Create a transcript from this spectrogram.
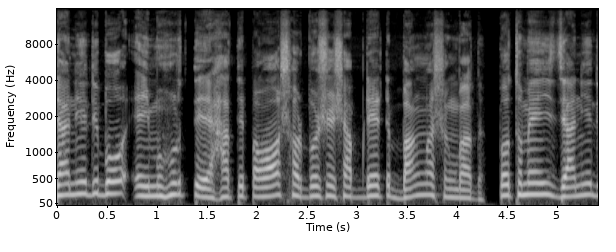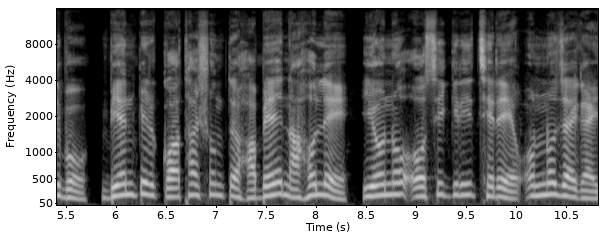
জানিয়ে দিব এই মুহূর্তে হাতে পাওয়া সর্বশেষ আপডেট বাংলা সংবাদ। প্রথমেই জানিয়ে দিব, বিএনপির কথা শুনতে হবে, না হলে ইয়োনো ওসিগিরি ছেড়ে অন্য জায়গায়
